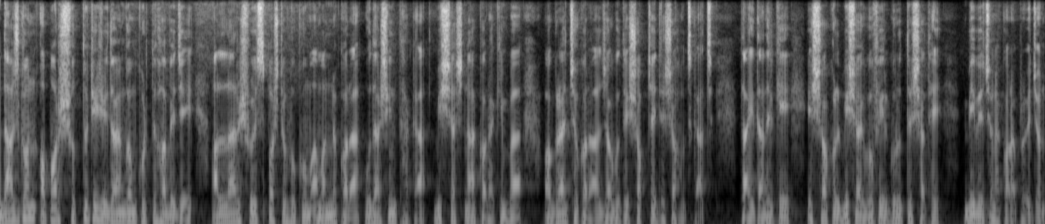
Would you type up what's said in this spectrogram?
দাসগণ অপর সত্যটি হৃদয়ঙ্গম করতে হবে যে আল্লাহর সুস্পষ্ট হুকুম অমান্য করা, উদাসীন থাকা, বিশ্বাস না করা কিংবা অগ্রাহ্য করা জগতের সবচাইতে সহজ কাজ। তাই তাদেরকে এ সকল বিষয় গভীর গুরুত্বের সাথে বিবেচনা করা প্রয়োজন।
